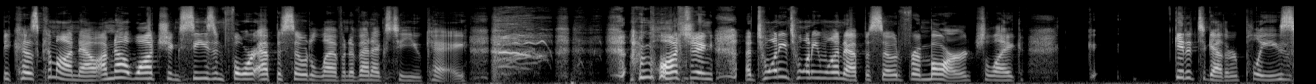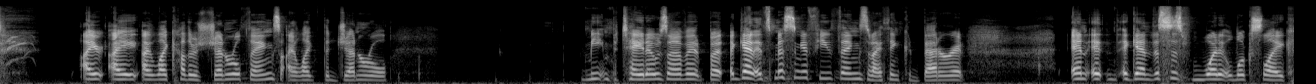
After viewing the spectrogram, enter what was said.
Because, come on now, I'm not watching season 4, episode 11 of NXT UK. I'm watching a 2021 episode from March. Like, get it together, please. I, I, I like how there's general things. I like the general meat and potatoes of it, but again, it's missing a few things that I think could better it. And it, again, this is what it looks like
